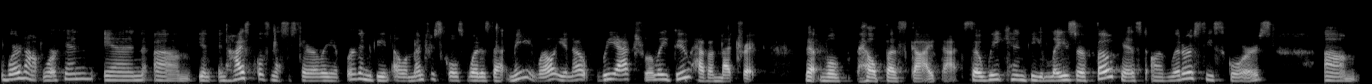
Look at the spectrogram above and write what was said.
we're not working in, um, in, in high schools necessarily. If we're going to be in elementary schools, what does that mean? Well, you know, we actually do have a metric that will help us guide that. So we can be laser focused on literacy scores, um,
